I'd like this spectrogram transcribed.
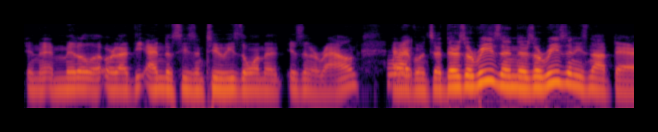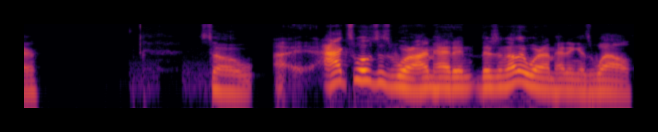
in the middle or at the end of season two. He's the one that isn't around, right. and everyone said, "There's a reason. There's a reason he's not there." So uh, Axe Woves is where I'm heading. There's another where I'm heading as well.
